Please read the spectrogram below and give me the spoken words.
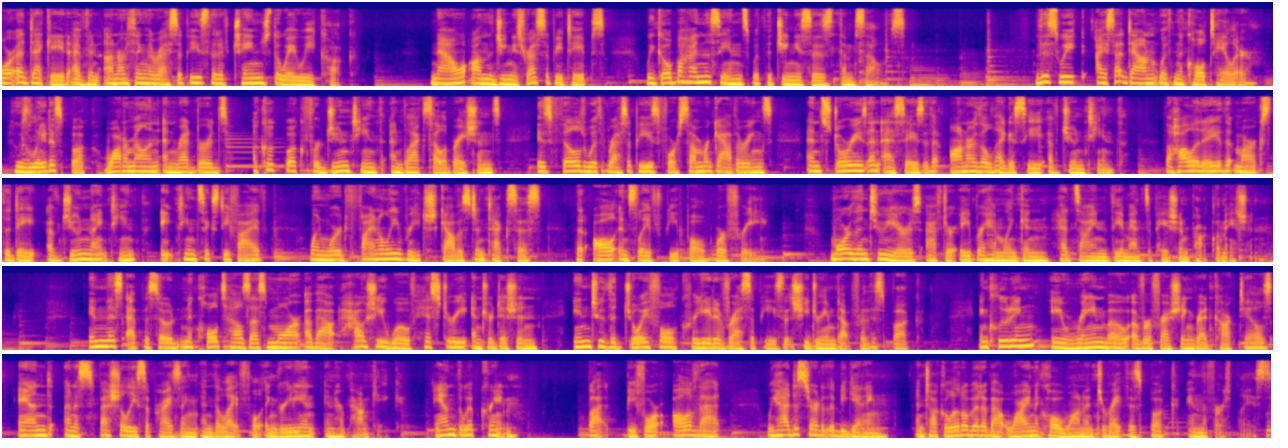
For a decade, I've been unearthing the recipes that have changed the way we cook. Now, on the Genius Recipe Tapes, we go behind the scenes with the geniuses themselves. This week, I sat down with Nicole Taylor, whose latest book, Watermelon and Redbirds, a cookbook for Juneteenth and Black celebrations, is filled with recipes for summer gatherings and stories and essays that honor the legacy of Juneteenth, the holiday that marks the date of June 19, 1865, when word finally reached Galveston, Texas, that all enslaved people were free. More than two years after Abraham Lincoln had signed the Emancipation Proclamation. In this episode, Nicole tells us more about how she wove history and tradition into the joyful, creative recipes that she dreamed up for this book including a rainbow of refreshing red cocktails and an especially surprising and delightful ingredient in her pound cake and the whipped cream. But before all of that, we had to start at the beginning and talk a little bit about why Nicole wanted to write this book in the first place.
